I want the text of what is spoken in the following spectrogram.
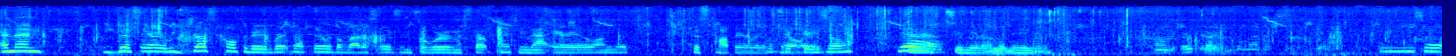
and then this area we just cultivated right back there where the lettuce is, and so we're going to start planting that area along with this top area where the What's kale it, is. basil? Yeah. See me on the menu. Basil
